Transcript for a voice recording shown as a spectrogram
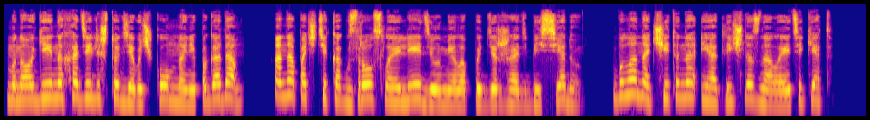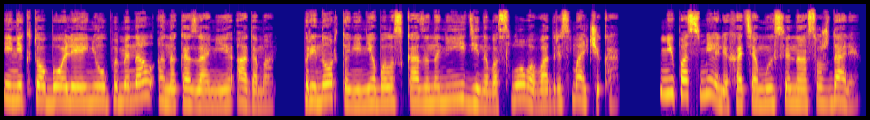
Многие находили, что девочка умна не по годам. Она почти как взрослая леди умела поддержать беседу была начитана и отлично знала этикет. И никто более не упоминал о наказании Адама. При Нортоне не было сказано ни единого слова в адрес мальчика. Не посмели, хотя мысленно осуждали.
